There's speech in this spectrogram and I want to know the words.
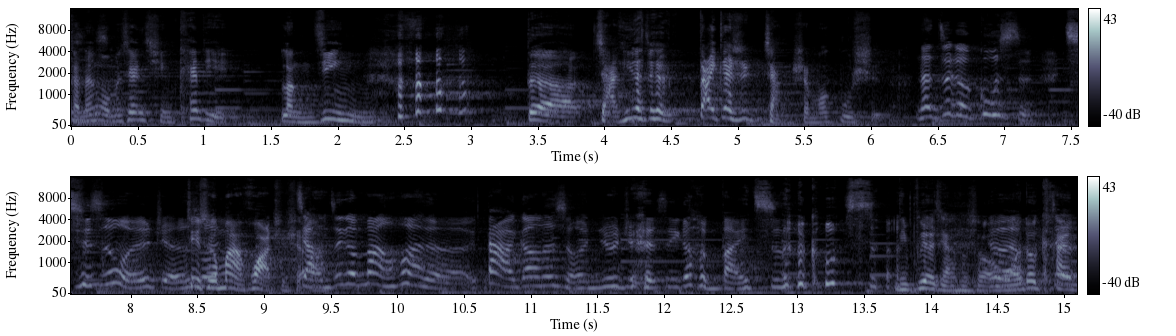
可能我们先请 Candy 冷静 的讲一下这个大概是讲什么故事的。那这个故事，其实我就觉得这是个漫画，其实啊讲这个漫画的大纲的时候，你就觉得是一个很白痴的故事。你不要讲说，我对吧们都看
